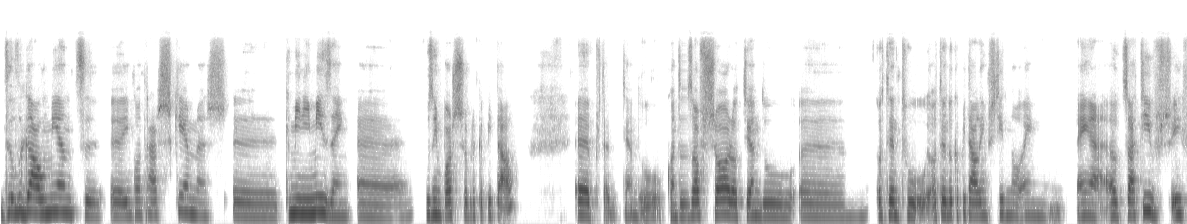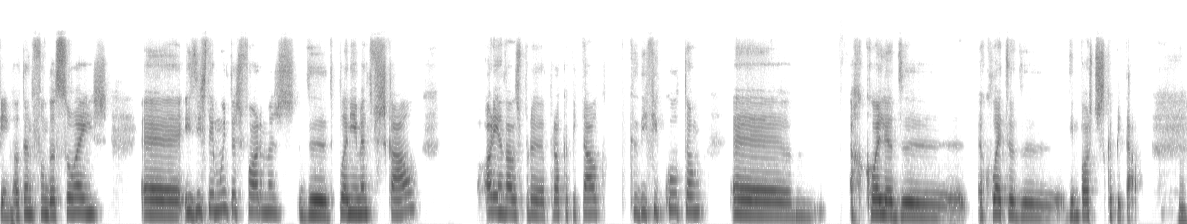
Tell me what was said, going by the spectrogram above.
de legalmente uh, encontrar esquemas que minimizem os impostos sobre capital. Portanto, tendo contas offshore ou tendo, ou tendo, ou tendo o capital investido no, em, em outros ativos, enfim, ou tendo fundações, existem muitas formas de, de planeamento fiscal orientadas para, para o capital que que dificultam uh, a recolha de a coleta de, de impostos de capital. Uhum.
